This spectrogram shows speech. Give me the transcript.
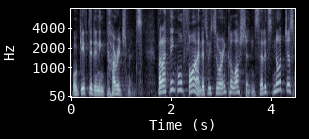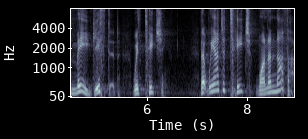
or gifted in encouragement. But I think we'll find, as we saw in Colossians, that it's not just me gifted with teaching, that we are to teach one another.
